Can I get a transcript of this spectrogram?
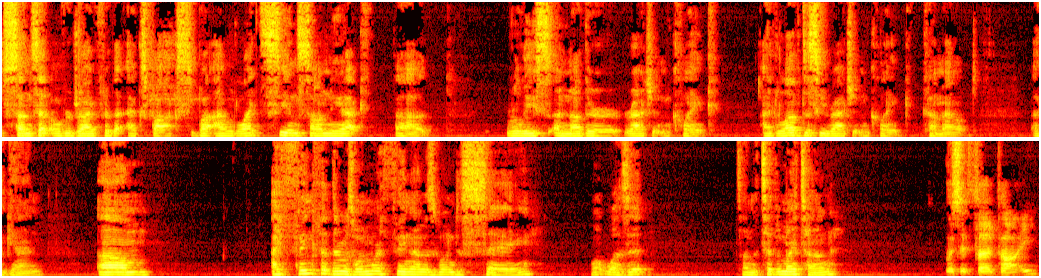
Sunset Overdrive for the Xbox, but I would like to see Insomniac uh, release another Ratchet and Clank. I'd love to see Ratchet and Clank come out again. Um, I think that there was one more thing I was going to say. What was it? It's on the tip of my tongue. Was it third party?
